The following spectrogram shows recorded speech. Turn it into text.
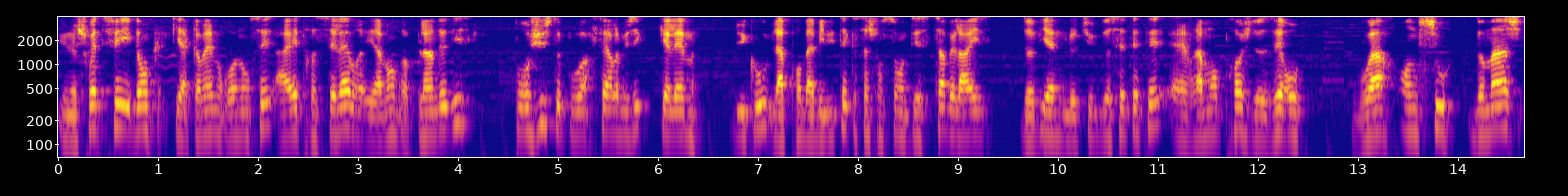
Une chouette fille donc qui a quand même renoncé à être célèbre et à vendre plein de disques pour juste pouvoir faire la musique qu'elle aime. Du coup, la probabilité que sa chanson Destabilize devienne le tube de cet été est vraiment proche de zéro. Voire en dessous. Dommage,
